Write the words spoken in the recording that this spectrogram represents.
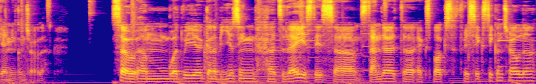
gaming controller. So um, what we are gonna be using uh, today is this uh, standard uh, Xbox 360 controller.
